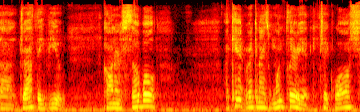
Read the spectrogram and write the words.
uh, draft debut. Connor Silbolt. I can't recognize one player yet. Jake Walsh.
